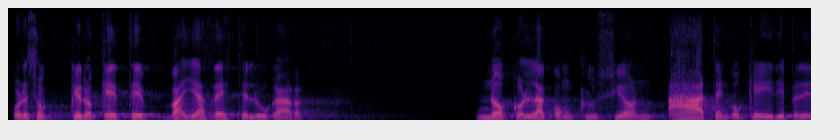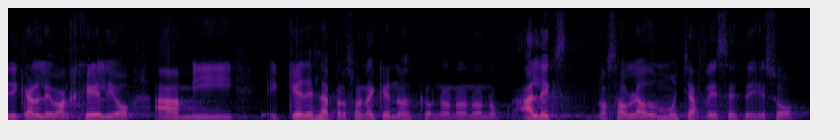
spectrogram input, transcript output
por eso quiero que te vayas de este lugar no con la conclusión, ah, tengo que ir y predicar el Evangelio a mi, ¿quién es la persona que no? No, no, no, no. Alex nos ha hablado muchas veces de eso.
